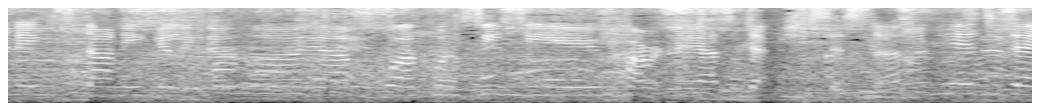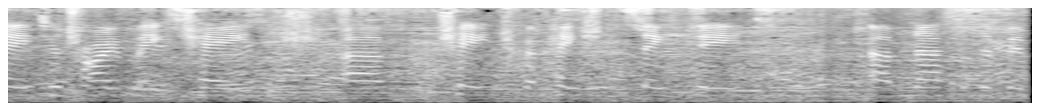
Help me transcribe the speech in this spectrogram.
My name's Danny Gilligan. I um, work on CCU currently as a deputy sister. I'm here today to try and make change, um, change for patient safety. Um, nurses have been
